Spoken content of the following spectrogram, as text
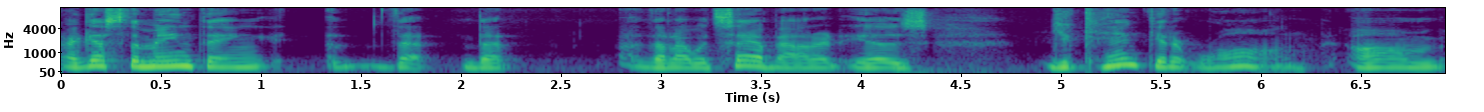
I guess the main thing that that that I would say about it is you can't get it wrong. Um,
